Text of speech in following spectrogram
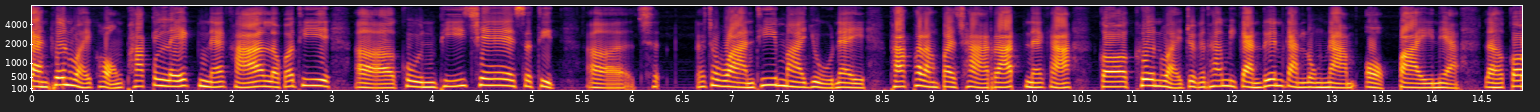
การเคลื่อนไหวของพักเล็กนะคะแล้วก็ที่คุณพีเชสถิตรัชวานที่มาอยู่ในพักพลังประชารัฐนะคะก็เคลื่อนไหวจนกระทั่งมีการเลื่อนการลงนามออกไปเนี่ยแล้วก็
